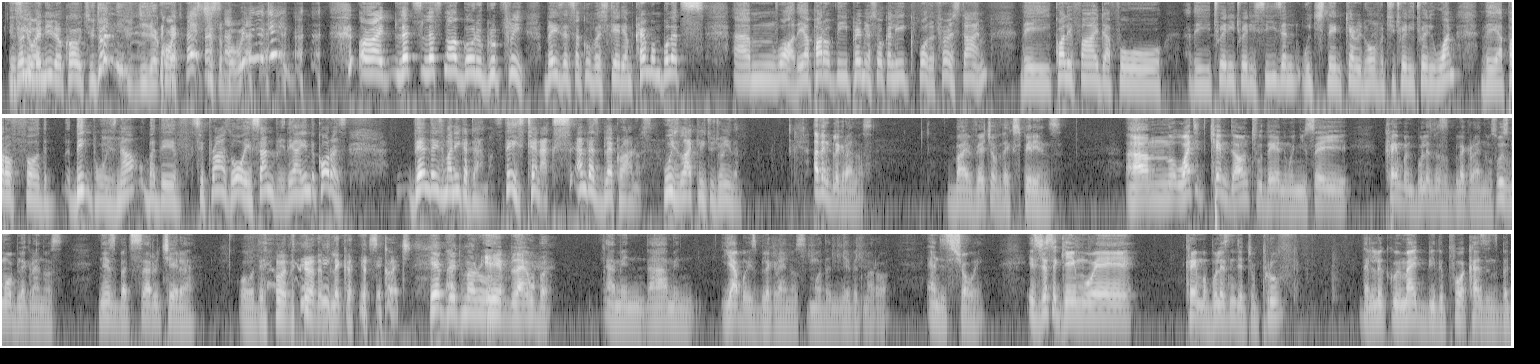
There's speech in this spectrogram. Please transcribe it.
You don't even need a coach. you don't need, need a coach it's just about winning a game All right, let's let's now go to Group Three, based at Sakubva Stadium. Cranborne Bullets, um, well, they are part of the Premier Soccer League for the first time. They qualified uh, for the 2020 season, which then carried over to 2021. They are part of uh, the big boys now, but they've surprised all in sundry. They are in the quarters. Then there's Manica Diamonds, there's Tenax, and there's Black Rhinos. Who is likely to join them? i think Black Rhinos by virtue of the experience um, what it came down to then when you say Cranborne Bullets versus Black Rhinos, who's more Black Rhinos? Nesbert Saruchera or the, or the, or the Black Rhinos coach? Herbert Maru. Uber. I mean, I mean, Yabo is Black Rhinos more than Yebet Maro, and it's showing. It's just a game where Cranborne Bullets needed to prove that look, we might be the poor cousins, but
